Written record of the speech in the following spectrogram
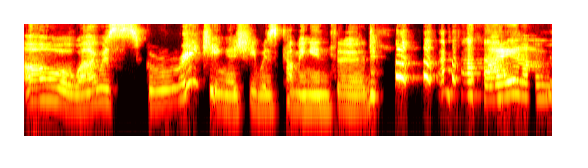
Oh, I was screeching as she was coming in third. I um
